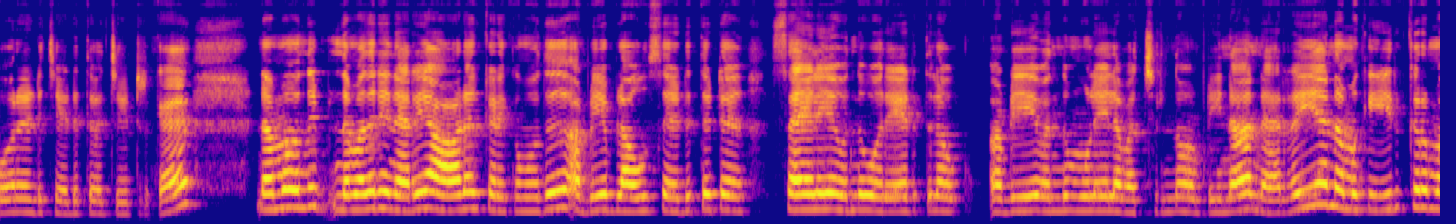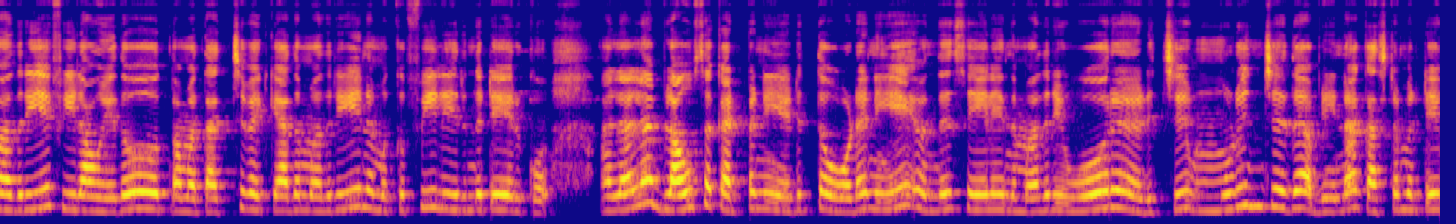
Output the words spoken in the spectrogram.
ஓரடிச்சு எடுத்து வச்சுக்கிட்டு இருக்கேன். நம்ம வந்து இந்த மாதிரி நிறைய ஆர்டர் கிடைக்கும் போது அப்படியே ப்ளவுஸ் எடுத்துகிட்டு சேலையை வந்து ஒரு இடத்துல அப்படியே வந்து மூலையில் வச்சுருந்தோம் அப்படின்னா நிறைய நமக்கு இருக்கிற மாதிரியே ஃபீல் ஆகும். ஏதோ நம்ம தச்சு வைக்காத மாதிரியே நமக்கு ஃபீல் இருந்துகிட்டே இருக்கும். அதனால் ப்ளவுஸை கட் பண்ணி எடுத்த உடனேயே வந்து சேலை இந்த மாதிரி ஓரம் அடித்து முடிஞ்சது அப்படின்னா கஸ்டமர்கிட்டே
